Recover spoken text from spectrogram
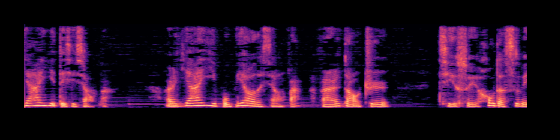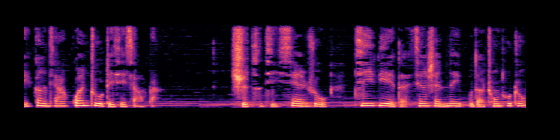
压抑这些想法，而压抑不必要的想法，反而导致其随后的思维更加关注这些想法，使自己陷入。激烈的精神内部的冲突中，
